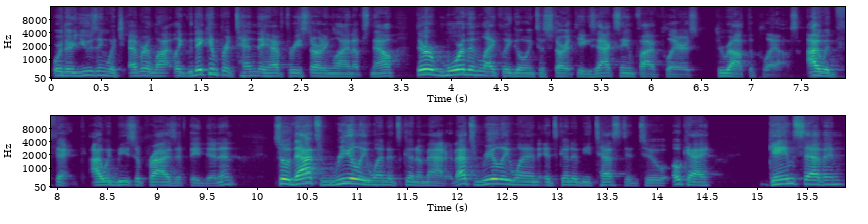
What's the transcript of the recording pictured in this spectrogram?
or they're using whichever line, like they can pretend they have three starting lineups now, they're more than likely going to start the exact same five players throughout the playoffs. I would think. I would be surprised if they didn't. So that's really when it's going to matter. That's really when it's going to be tested to, okay, game seven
